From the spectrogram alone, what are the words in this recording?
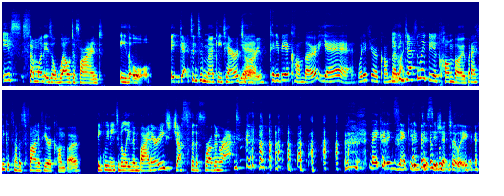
if someone is a well defined either or. It gets into murky territory. Yeah. Can you be a combo? Yeah. What if you're a combo? You can like- definitely be a combo, but I think it's not as fun if you're a combo. I think we need to believe in binaries just for the frog and rat. Make an executive decision. Literally.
